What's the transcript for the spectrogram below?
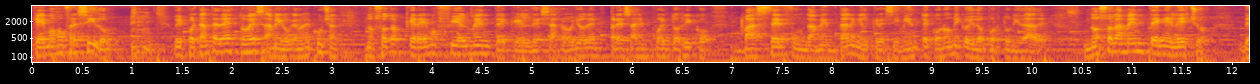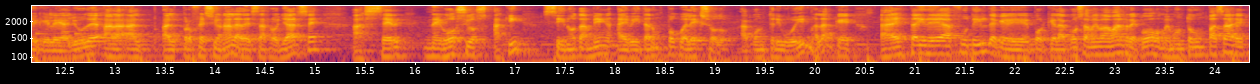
que hemos ofrecido. Lo importante de esto es, amigos que nos escuchan, nosotros creemos fielmente que el desarrollo de empresas en Puerto Rico va a ser fundamental en el crecimiento económico y de oportunidades. No solamente en el hecho de que le ayude al profesional a desarrollarse, a hacer negocios aquí, sino también a evitar un poco el éxodo, a contribuir, ¿verdad? Que a esta idea fútil de que porque la cosa me va mal, recojo, me monto en un pasaje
